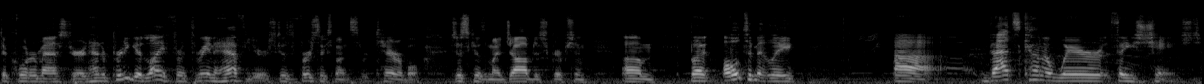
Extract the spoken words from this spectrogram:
the quartermaster and had a pretty good life for three and a half years because the first six months were terrible just because of my job description. Um, but ultimately, uh, that's kind of where things changed.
